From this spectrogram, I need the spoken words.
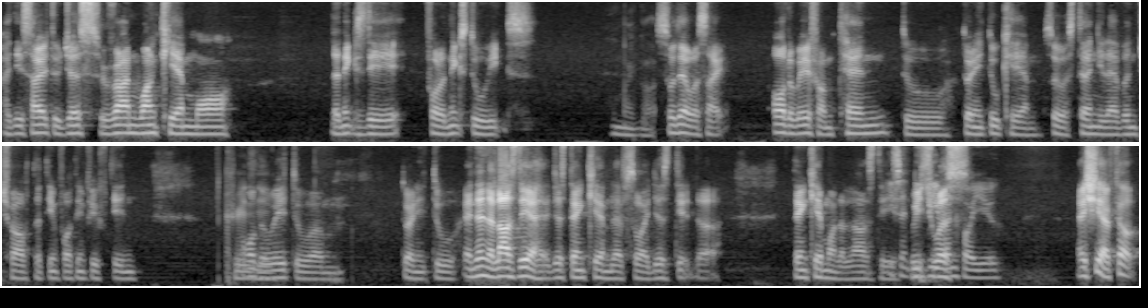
I decided to just run one km more the next day for the next two weeks. Oh my god. So that was like all the way from 10 to 22 km. So it was 10, 11, 12, 13, 14, 15, Crazy. all the way to um 22. And then the last day I had just 10 km left, so I just did the 10 km on the last day, It's an which easy run was for you. actually I felt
